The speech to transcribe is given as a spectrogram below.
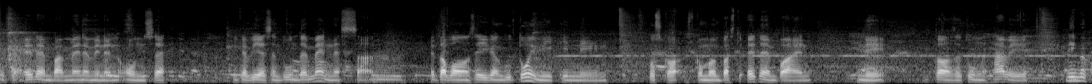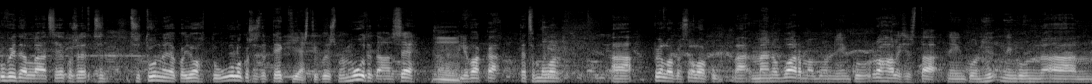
ja se eteenpäin meneminen on se, mikä vie sen tunteen mennessään. Mm. Ja tavallaan se ikään kuin toimiikin niin, koska kun me on päästy eteenpäin, niin taas se tunne hävii. Niin me kuvitellaan, että se, joko se, se, se tunne joko johtuu ulkoisesta tekijästä, kun jos me muutetaan se, mm. eli vaikka, että mulla on äh, pelokas olo, kun mä, mä en ole varma mun niin kuin, rahallisesta niin kuin, niin kuin, ähm,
